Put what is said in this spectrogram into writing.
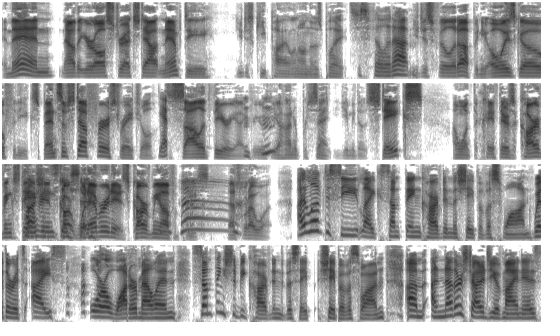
And then, now that you're all stretched out and empty, you just keep piling on those plates. Just fill it up. You just fill it up, and you always go for the expensive stuff first, Rachel. Yep. It's a solid theory. I agree with mm-hmm. you 100%. You give me those steaks. I want the, if there's a carving station, Carving car- station. whatever it is, carve me off a piece. That's what I want. I love to see like something carved in the shape of a swan, whether it's ice or a watermelon. Something should be carved into the shape, shape of a swan. Um, another strategy of mine is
